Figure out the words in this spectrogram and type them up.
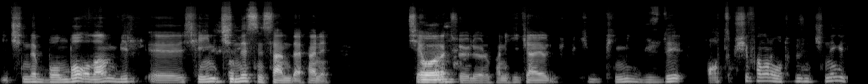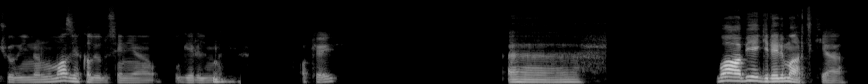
içinde bomba olan bir e, şeyin içindesin sen de hani. Şey Doğru. olarak söylüyorum. Hani hikaye filmin yüzde 60'ı falan otobüsün içinde geçiyordu. İnanılmaz yakalıyordu seni ya o gerilimle. Okey. Ee, bu abiye girelim artık ya.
